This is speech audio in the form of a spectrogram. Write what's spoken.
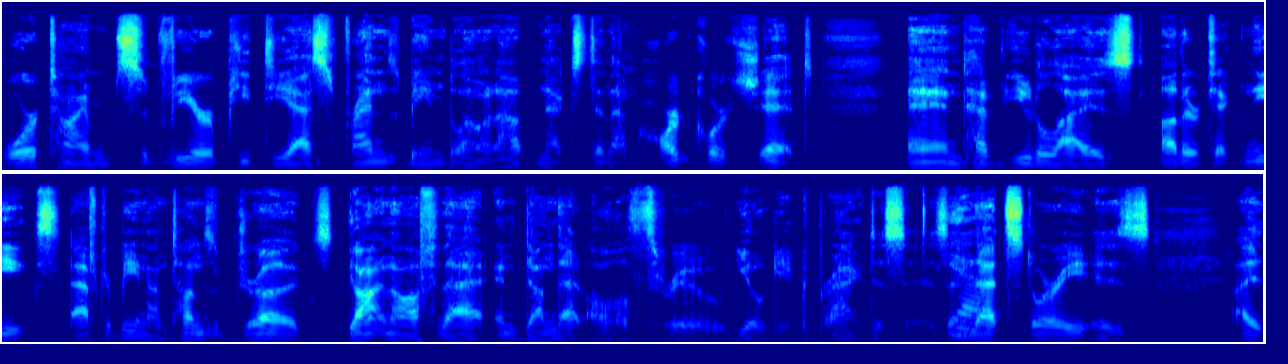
wartime severe PTS, friends being blown up next to them, hardcore shit, and have utilized other techniques after being on tons of drugs, gotten off that, and done that all through yogic practices. Yeah. And that story is. I,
